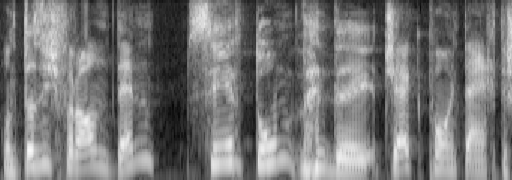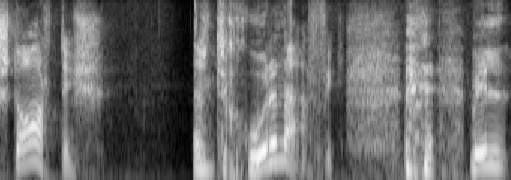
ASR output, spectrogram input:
Und das ist vor allem dann sehr dumm, wenn der Checkpoint eigentlich der Start ist. Das ist natürlich nervig. weil,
